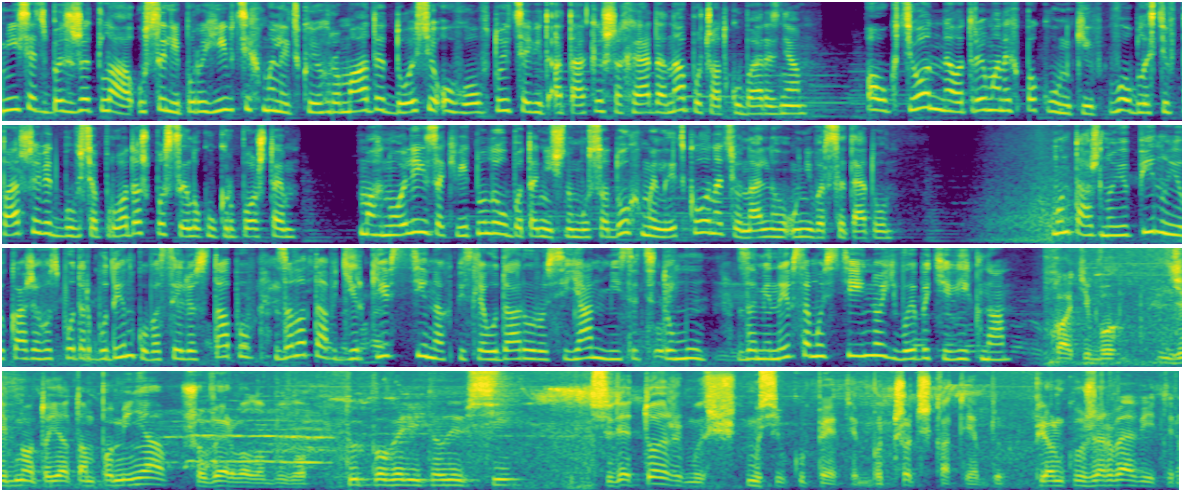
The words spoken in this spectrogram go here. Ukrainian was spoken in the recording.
Місяць без житла у селі Порогівці Хмельницької громади досі оговтується від атаки шахеда на початку березня. Аукціон неотриманих пакунків. В області вперше відбувся продаж посилок Укрпошти. Магнолії заквітнули у ботанічному саду Хмельницького національного університету. Монтажною піною, каже господар будинку Василь Остапов, залатав дірки в стінах після удару росіян місяць тому. Замінив самостійно й вибиті вікна. В хаті, бо єдно то я там поміняв, що вирвало було. Тут повилітали всі. Сюди теж мус- мусив купити, бо що чекати я буду. Пленку вже рве вітер.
